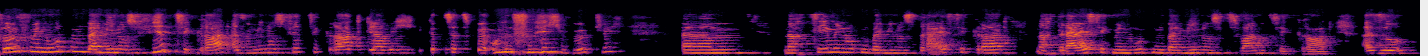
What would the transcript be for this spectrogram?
fünf Minuten bei minus 40 Grad, also minus 40 Grad, glaube ich, gibt es jetzt bei uns nicht wirklich. Ähm, nach 10 Minuten bei minus 30 Grad, nach 30 Minuten bei minus 20 Grad. Also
